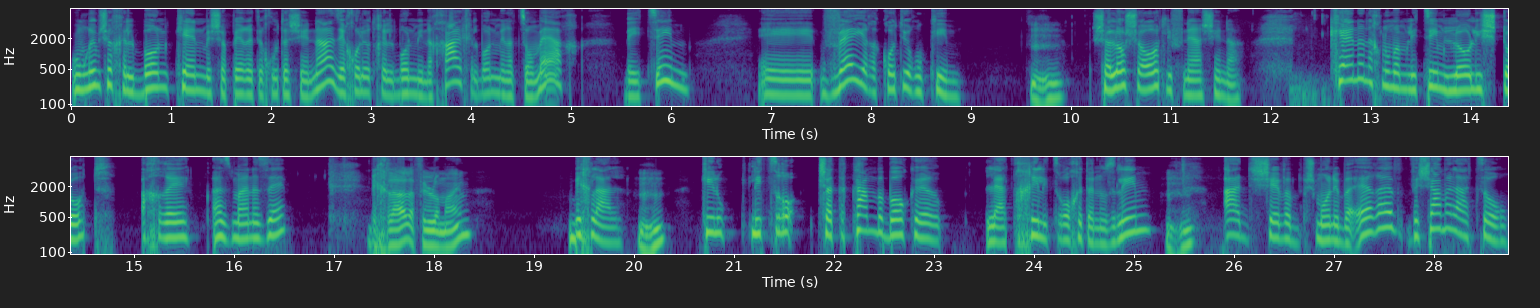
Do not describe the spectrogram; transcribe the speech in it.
אומרים שחלבון כן משפר את איכות השינה, זה יכול להיות חלבון מן החי, חלבון מן הצומח, ביצים, וירקות ירוקים. מהמם. שלוש שעות לפני השינה. כן אנחנו ממליצים לא לשתות אחרי הזמן הזה, בכלל אפילו לא מים? בכלל. מהמם, כאילו, לצרוך, כשאתה קם בבוקר להתחיל לצרוך את הנוזלים, מהמם. עד 7-8 בערב, ושמה לעצור.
